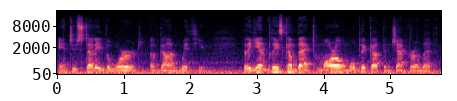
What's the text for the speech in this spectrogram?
and to study the Word of God with you. But again, please come back tomorrow and we'll pick up in chapter 11.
